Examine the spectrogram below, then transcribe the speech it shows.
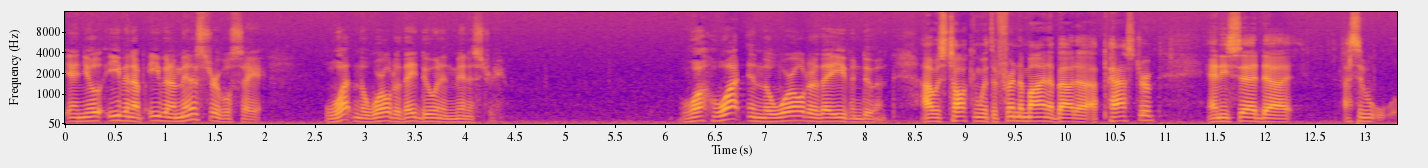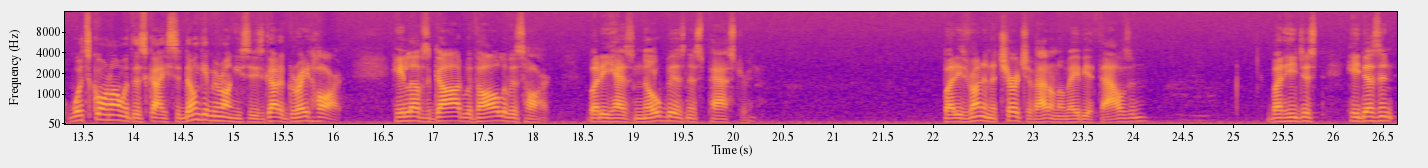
and you'll even a, even a minister will say, "What in the world are they doing in ministry? What, what in the world are they even doing?" I was talking with a friend of mine about a, a pastor, and he said, uh, "I said, what's going on with this guy?" He said, "Don't get me wrong." He said, "He's got a great heart. He loves God with all of his heart, but he has no business pastoring." But he's running a church of, I don't know, maybe a thousand. But he just, he doesn't,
